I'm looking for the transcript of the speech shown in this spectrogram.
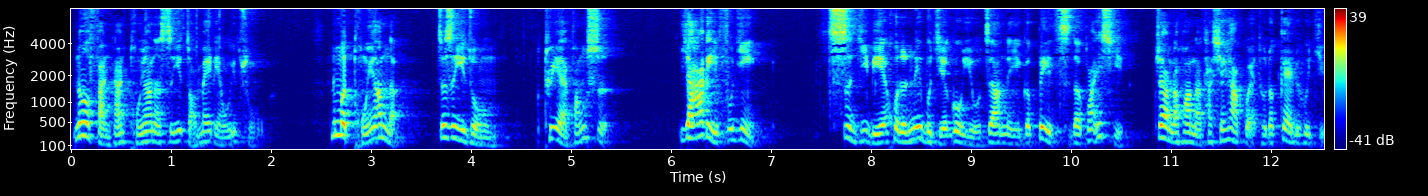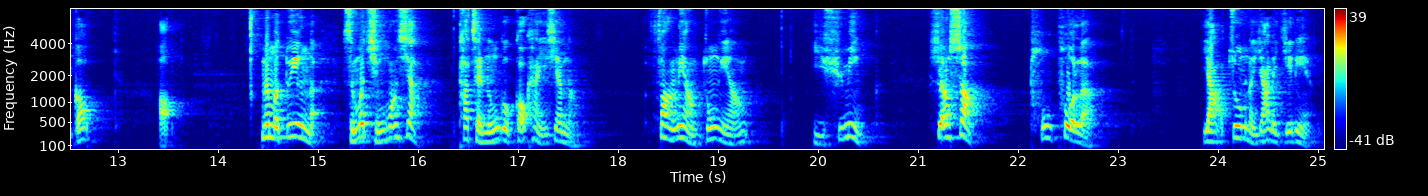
那么反弹同样的是以找卖点为主，那么同样的这是一种推演方式，压力附近次级别或者内部结构有这样的一个背驰的关系，这样的话呢，它向下拐头的概率会极高。好，那么对应的什么情况下它才能够高看一线呢？放量中阳以续命向上突破了压中的压力节点。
